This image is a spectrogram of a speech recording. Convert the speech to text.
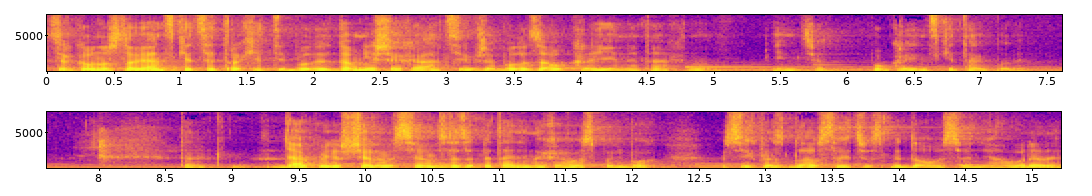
церковнослов'янські це трохи ті були з давніших, а ці вже були за України, так? Ну, інцю. По-українськи так буде. Так, дякую щиро всім за запитання. Нехай Господь Бог усіх вас благословить. Ось Ми довго сьогодні говорили.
